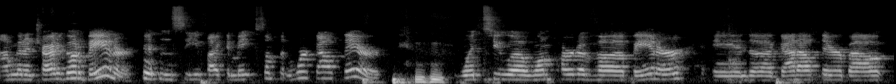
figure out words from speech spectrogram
I'm going to try to go to Banner and see if I can make something work out there. Mm-hmm. Went to uh, one part of uh, Banner and uh, got out there about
